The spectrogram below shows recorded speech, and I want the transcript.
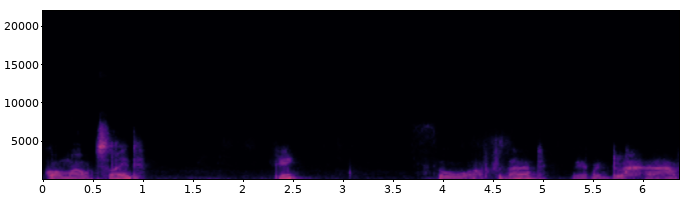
comma outside. Okay. So after that we are going to have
